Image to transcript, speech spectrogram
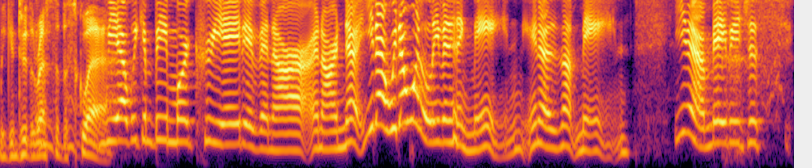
We can do the rest of the mm-hmm. square. yeah, we can be more creative in our in our no. You know, we don't want to leave anything mean. You know, it's not mean. You know, maybe just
